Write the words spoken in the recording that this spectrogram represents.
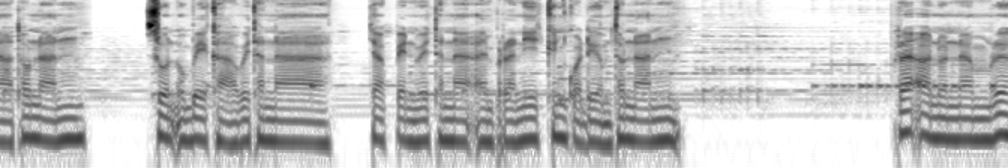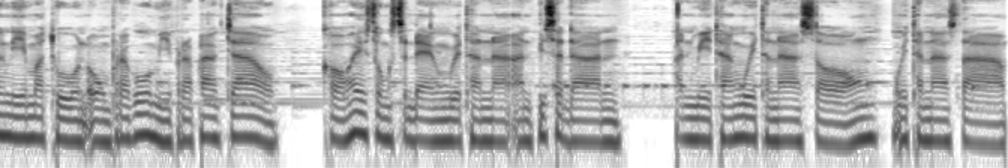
นาเท่านั้น ส่วนอุเบกขาเวทนาจะเป็นเวทนาอันประณีตขึ้นกว่าเดิมเท่านั้น พระอานนนำเรื่องนี้มาทูลองค์พระผู้มีพระภาคเจ้า ขอให้ทรงแสดงเวทนาอันพิสดารอันมีทั้งเวทนาสองเวทนาสาม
